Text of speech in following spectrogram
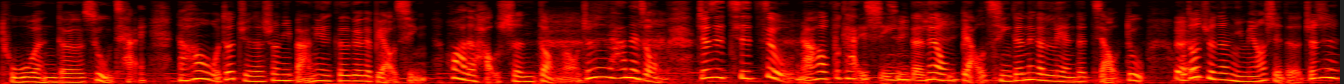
图文的素材，然后我都觉得说你把那个哥哥的表情画的好生动哦，就是他那种 就是吃醋，然后不开心的那种表情跟那个脸的角度，我都觉得你描写的就是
